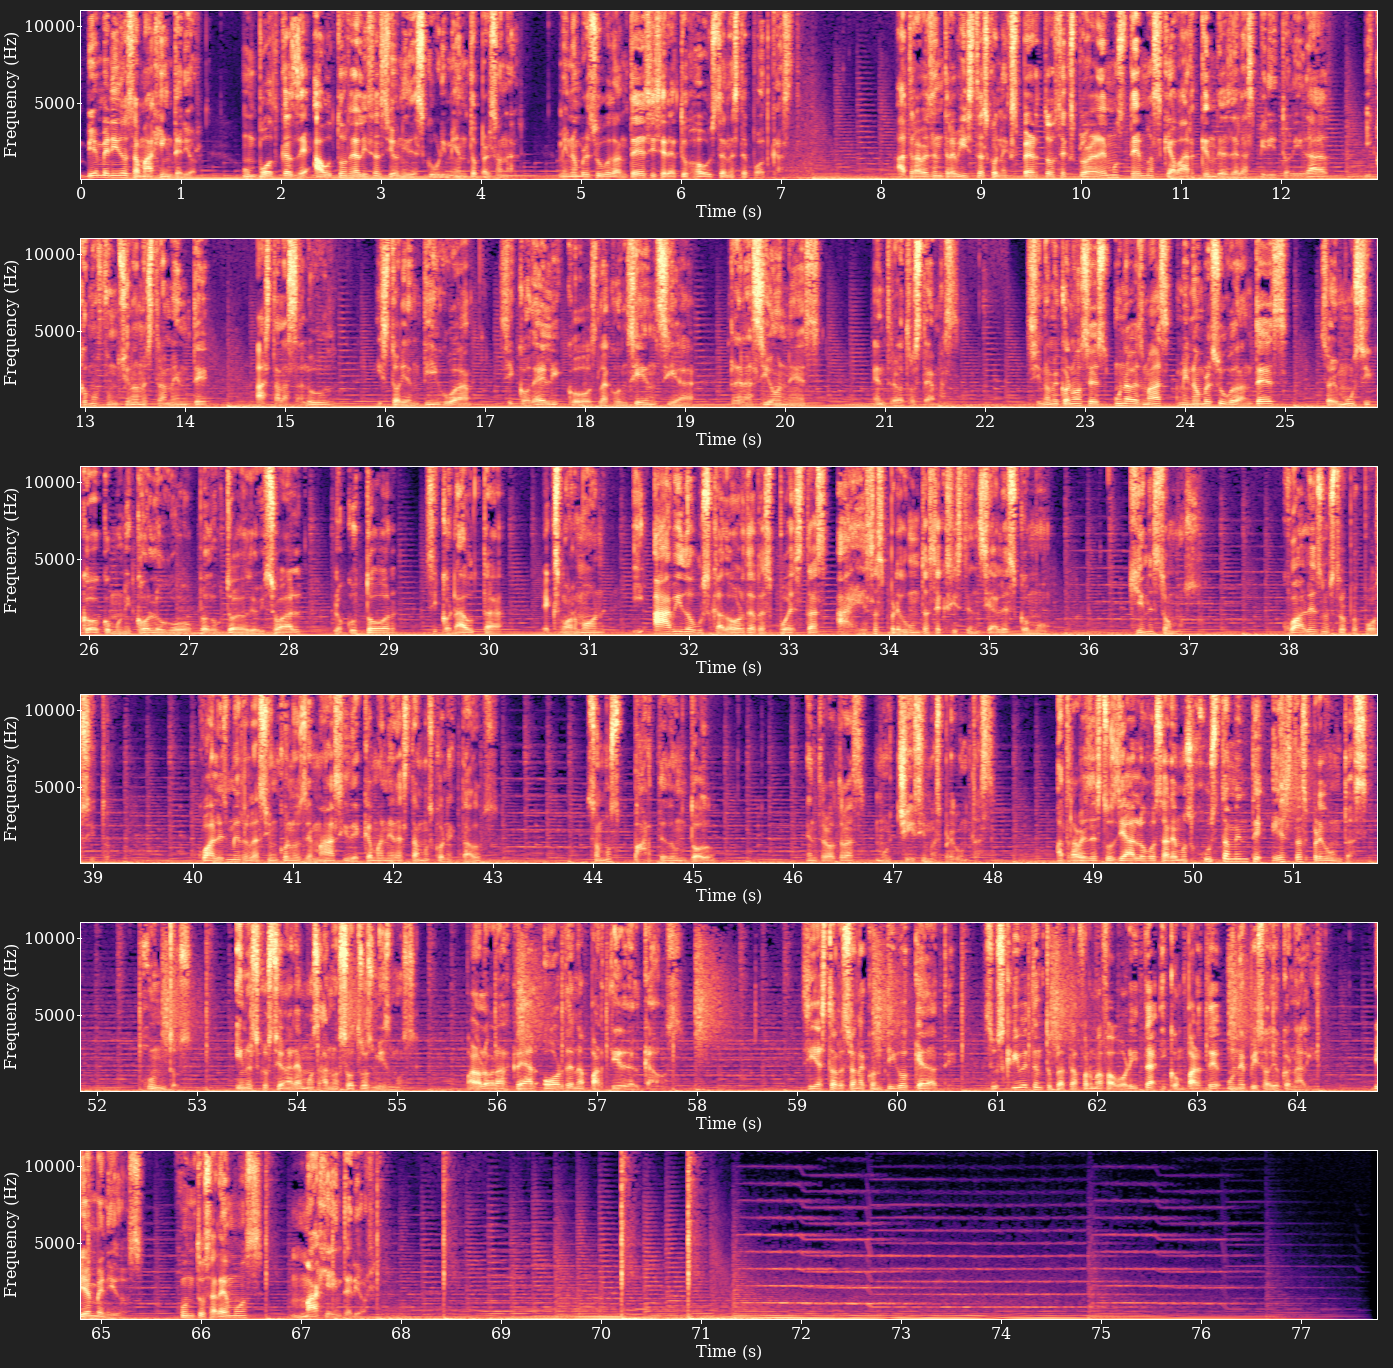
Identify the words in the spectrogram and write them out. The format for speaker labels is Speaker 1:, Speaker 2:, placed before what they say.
Speaker 1: Bienvenidos a Magia Interior, un podcast de autorrealización y descubrimiento personal. Mi nombre es Hugo Dantes y seré tu host en este podcast. A través de entrevistas con expertos exploraremos temas que abarquen desde la espiritualidad y cómo funciona nuestra mente, hasta la salud, historia antigua, psicodélicos, la conciencia, relaciones, entre otros temas. Si no me conoces, una vez más, mi nombre es Hugo Dantes, soy músico, comunicólogo, productor audiovisual, locutor, psiconauta, exmormón y ávido buscador de respuestas a esas preguntas existenciales como ¿quiénes somos? ¿Cuál es nuestro propósito? ¿Cuál es mi relación con los demás y de qué manera estamos conectados? ¿Somos parte de un todo? Entre otras muchísimas preguntas. A través de estos diálogos haremos justamente estas preguntas, juntos, y nos cuestionaremos a nosotros mismos, para lograr crear orden a partir del caos. Si esto resuena contigo, quédate, suscríbete en tu plataforma favorita y comparte un episodio con alguien. Bienvenidos, juntos haremos magia interior.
